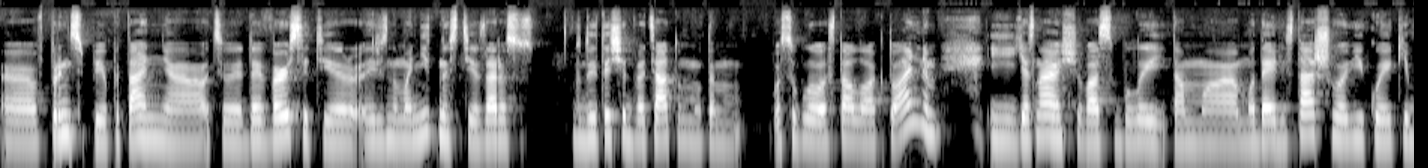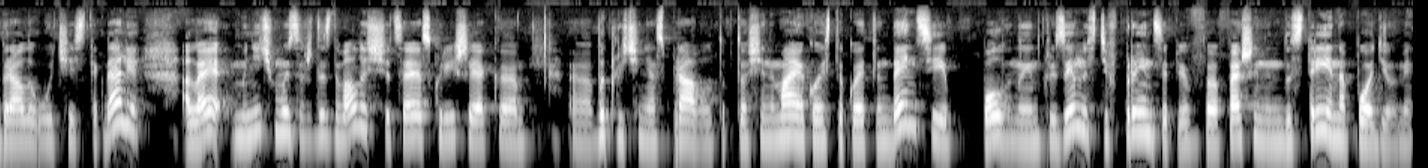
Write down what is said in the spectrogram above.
Е, в принципі, питання цієї diversity, різноманітності зараз в 2020-му там особливо стало актуальним. І я знаю, що у вас були і там е, моделі старшого віку, які брали участь і так далі. Але мені чомусь завжди здавалося, що це скоріше як е, е, виключення з правил, тобто ще немає якоїсь такої тенденції. Повної інклюзивності, в принципі, в фешн-індустрії на подіумі.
